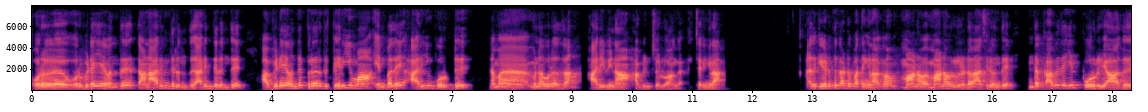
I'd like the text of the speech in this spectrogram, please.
ஒரு ஒரு விடையை வந்து தான் அறிந்திருந்து அறிந்திருந்து அவ்விடையை வந்து பிறருக்கு தெரியுமா என்பதை அறியும் பொருட்டு நம்ம வினவுறது தான் அறிவினா அப்படின்னு சொல்லுவாங்க. சரிங்களா? அதுக்கு எடுத்துக்காட்டு பார்த்தீங்களாக்க மாணவ மாணவர்களிடம் ஆசிரியர் வந்து இந்த கவிதையின் பொருள் யாது?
